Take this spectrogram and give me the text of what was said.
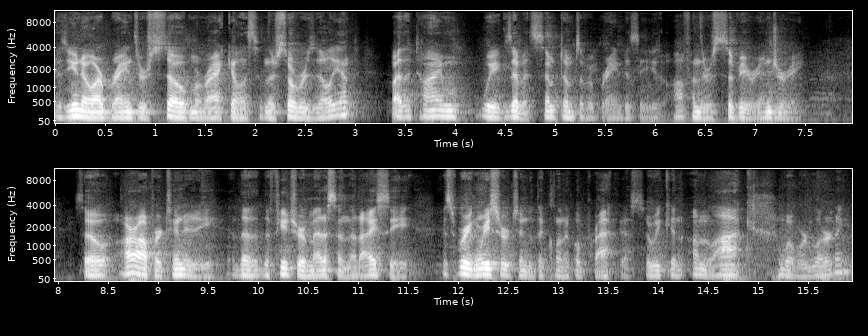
As you know, our brains are so miraculous and they're so resilient. By the time we exhibit symptoms of a brain disease, often there's severe injury. So our opportunity, the, the future of medicine that I see, is bring research into the clinical practice so we can unlock what we're learning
